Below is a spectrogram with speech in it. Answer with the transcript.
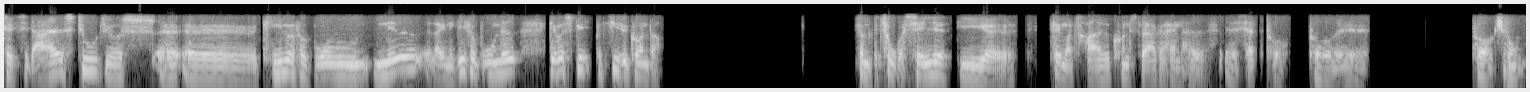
sætte sit eget studios øh, øh, klimaforbrug ned, eller energiforbrug ned, det var spildt på 10 sekunder. Som det tog at sælge de øh, 35 kunstværker, han havde øh, sat på, på, øh, på auktion.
